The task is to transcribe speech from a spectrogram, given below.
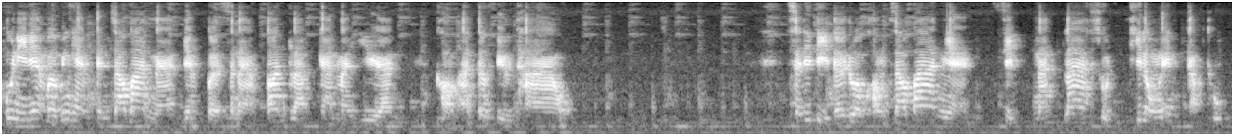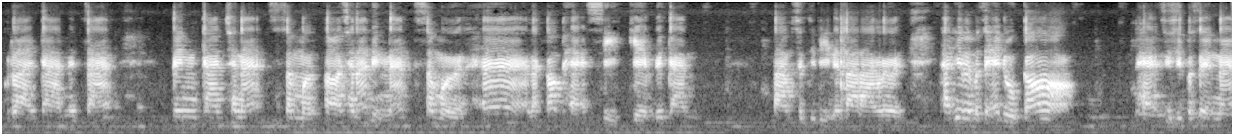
คู่นี้เนี่ยเบอร์มิงแฮมเป็นเจ้าบ้านนะยังเปิดสนามต้อนรับการมาเยือน ของฮัตเตอร์ฟิลทาวสถิติโดยรวมของเจ้าบ้านเนี่ย10นัดล่าสุดที่ลงเล่นกับทุกรายการนะจ๊ะ เป็นการชนะเสมอเออชนะ1นัดเสมอ5แล้วก็แพ้4เกมด้วยกันตามสถิติในตารางเลย ถ้าเทียบเป็นเปอร์เซ็นต์ให้ดูก็แพ้40%นะ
